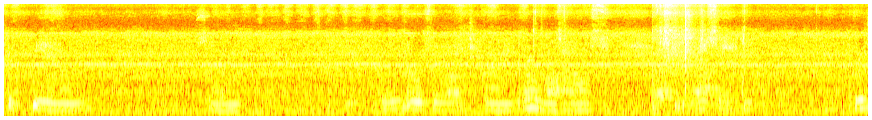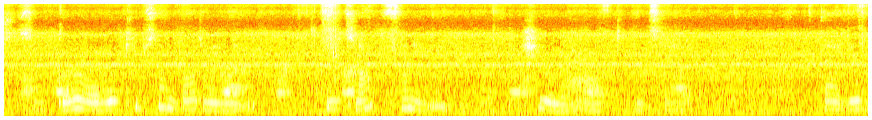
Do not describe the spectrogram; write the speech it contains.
freaked me out. So I went over to my grandma's house. And I said, there's this girl who keeps on bothering me. And it's not funny. She laughed and said, that you're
